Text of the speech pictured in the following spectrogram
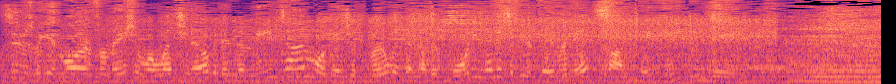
As soon as we get more information, we'll let you know. But in the meantime, we'll get you through with another 40 minutes of your favorite hits on KKTV.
